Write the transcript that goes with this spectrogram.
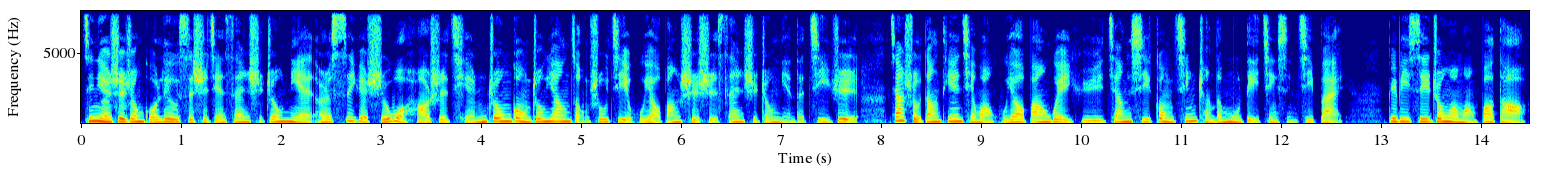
今年是中国六四事件三十周年，而四月十五号是前中共中央总书记胡耀邦逝世三十周年的忌日。家属当天前往胡耀邦位于江西共青城的墓地进行祭拜。BBC 中文网报道，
